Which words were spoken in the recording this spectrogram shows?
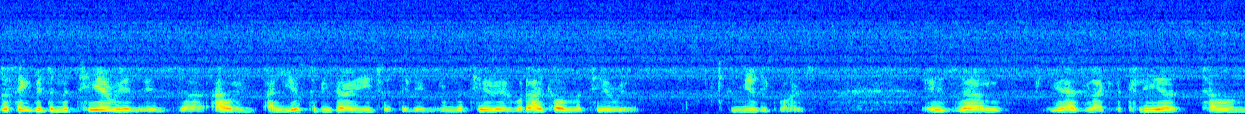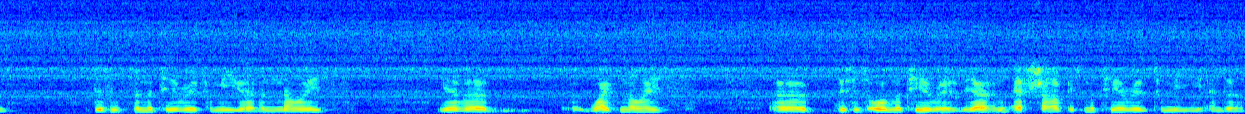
the thing with the material is, uh, I, I used to be very interested in, in material, what I call material, music-wise, is um, you have like a clear tone. This is the material for me. You have a noise. You have a, a white noise. Uh, this is all material, yeah. And F sharp is material to me, and the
